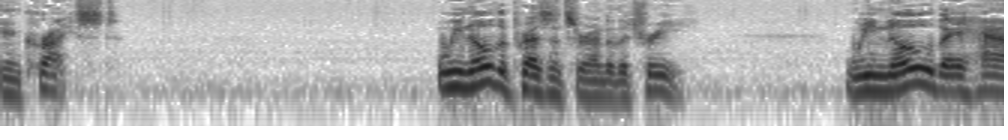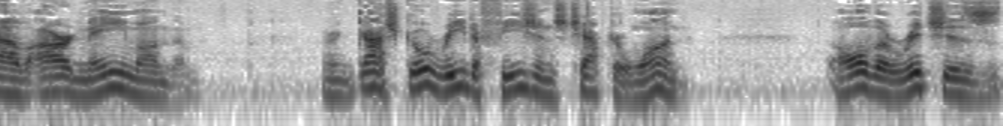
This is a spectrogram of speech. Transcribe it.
in Christ. We know the presents are under the tree. We know they have our name on them. I mean, gosh, go read Ephesians chapter 1. All the riches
